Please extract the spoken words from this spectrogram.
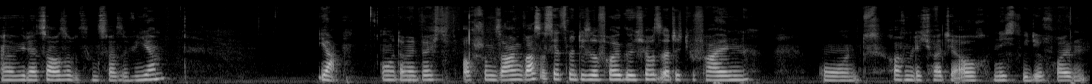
äh, wieder zu Hause, beziehungsweise wir. Ja, und damit möchte ich auch schon sagen, was ist jetzt mit dieser Folge. Ich hoffe, es hat euch gefallen. Und hoffentlich hört ihr auch nicht Videofolgen.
